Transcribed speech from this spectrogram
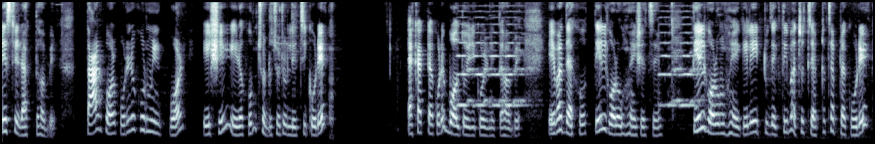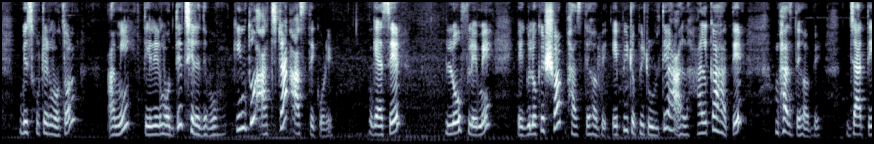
রেস্টে রাখতে হবে। তারপর পনেরো কুড়ি মিনিট পর এসে এরকম ছোট ছোট লেচি করে এক একটা করে বল তৈরি করে নিতে হবে। এবার দেখো, তেল গরম হয়ে এসেছে। তেল গরম হয়ে গেলে একটু দেখতেই পাচ্ছ চ্যাপটা চ্যাপটা করে বিস্কুটের মতন আমি তেলের মধ্যে ছেড়ে দেব। কিন্তু আঁচটা আস্তে করে। গ্যাসের লো ফ্লেমে এগুলোকে সব ভাজতে হবে। এপিট ওপিট উল্টে হালকা হাতে ভাজতে হবে। যাতে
